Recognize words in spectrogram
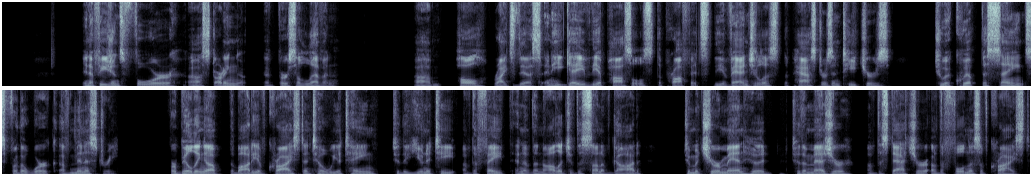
In Ephesians 4, uh, starting at verse 11, um, Paul writes this And he gave the apostles, the prophets, the evangelists, the pastors, and teachers to equip the saints for the work of ministry, for building up the body of Christ until we attain to the unity of the faith and of the knowledge of the Son of God, to mature manhood, to the measure of the stature of the fullness of Christ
